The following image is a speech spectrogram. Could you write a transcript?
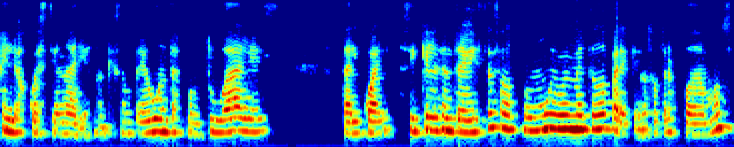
en los cuestionarios, ¿no? Que son preguntas puntuales, tal cual. Así que las entrevistas son un muy buen método para que nosotros podamos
